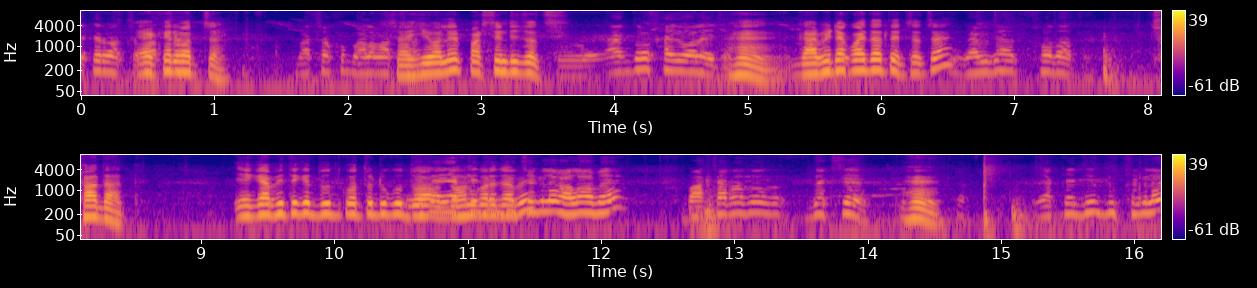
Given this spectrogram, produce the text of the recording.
একের বাচ্চা। একের বাচ্চা। বাচ্চা খুব ভালো বাচ্চা। শাহিওয়ালের পার্সেন্টেজ আছে। একদম এটা। হ্যাঁ গাভীটা কয় দাঁতের চাচা? গাভিটা ছ দাঁত। ছ দাঁত। এই গাভী থেকে দুধ কতটুকু দহন করা যাবে? ছেঁকলে ভালো হবে। বাচ্চাটা তো দেখছে হ্যাঁ। এক কেজি দুধ ছেঁকলে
